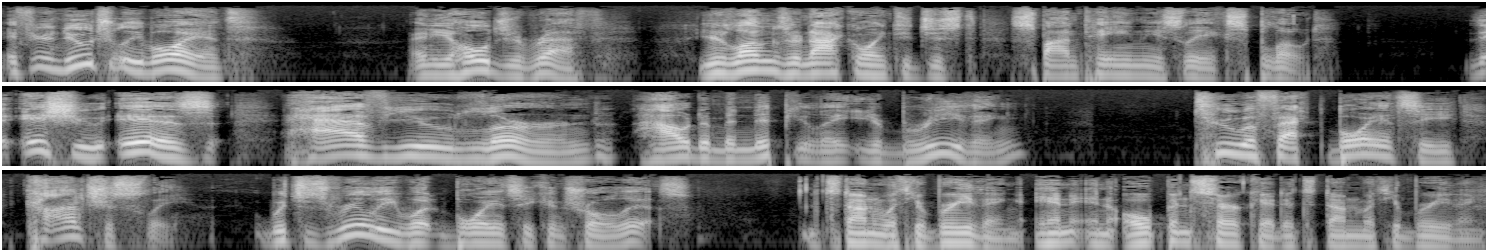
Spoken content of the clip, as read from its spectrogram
if you're neutrally buoyant and you hold your breath, your lungs are not going to just spontaneously explode. The issue is have you learned how to manipulate your breathing to affect buoyancy consciously, which is really what buoyancy control is. It's done with your breathing. In an open circuit, it's done with your breathing.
